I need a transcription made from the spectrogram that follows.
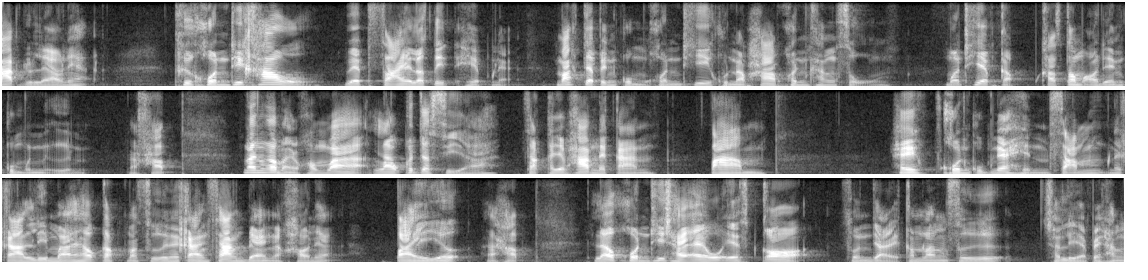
าพอยู่แล้วเนี่ย คือคนที่เข้าเว็บไซต์แล้วติดเห็บเนี่ย มักจะเป็นกลุ่มคนที่คุณภาพค่อนข้างสูง เมื่อเทียบกับ Custom Audience กลุ่มอื่นๆนะครับ นั่นก็หมายความว่าเราก็จะเสียศักยภาพในการตาม ให้คนกลุ่มนี้เห็นซ้ำในการรีมายให้เขากลับมาซื้อในการสร้างแบรนด์กับเขาเนี่ยไปเยอะนะครับ แล้วคนที่ใช้ iOS ก็ส่วนใหญ่กำลังซื้อเฉลี่ยไปทาง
